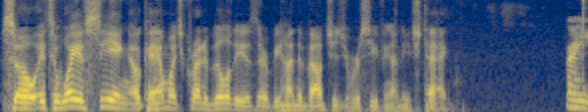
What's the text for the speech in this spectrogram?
So it's a way of seeing okay how much credibility is there behind the vouchers you're receiving on each tag. Right.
